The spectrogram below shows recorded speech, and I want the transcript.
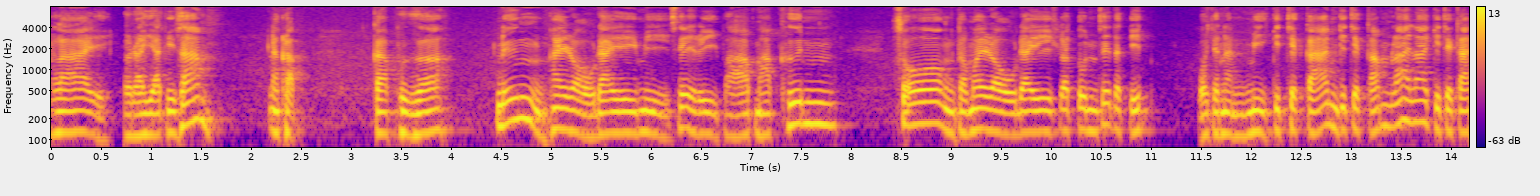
คลายระยะที่สามนะครับก็เผื่อหนึ่งให้เราได้มีเสรีภาพมากขึ้นสองทำให้เราได้กระตุ้นเศรษฐกิจ เพราะฉะนั้นมีกิจการกิจกรรมหลายๆกิจการ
